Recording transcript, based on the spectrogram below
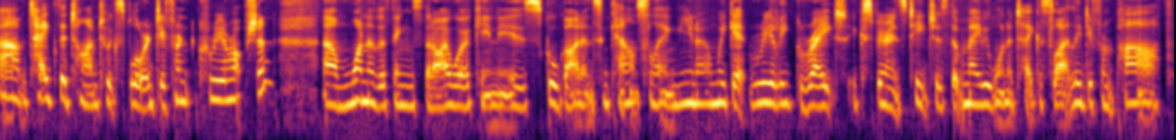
um, take the time to explore a different career option. Um, one of the things that I work in is school guidance and counselling, you know, and we get really great experienced teachers that maybe want to take a slightly different path.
